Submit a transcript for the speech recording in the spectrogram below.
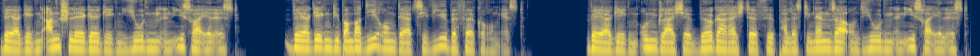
wer gegen Anschläge gegen Juden in Israel ist, wer gegen die Bombardierung der Zivilbevölkerung ist, wer gegen ungleiche Bürgerrechte für Palästinenser und Juden in Israel ist,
